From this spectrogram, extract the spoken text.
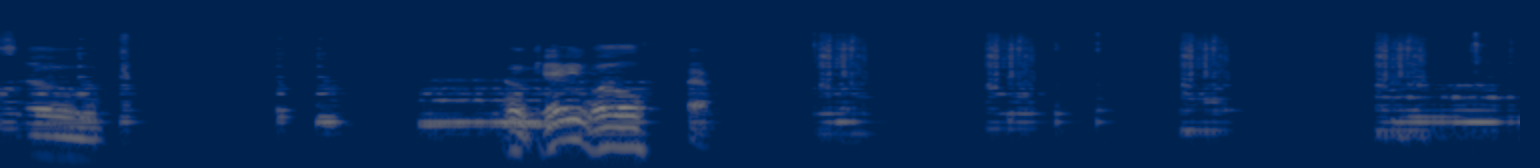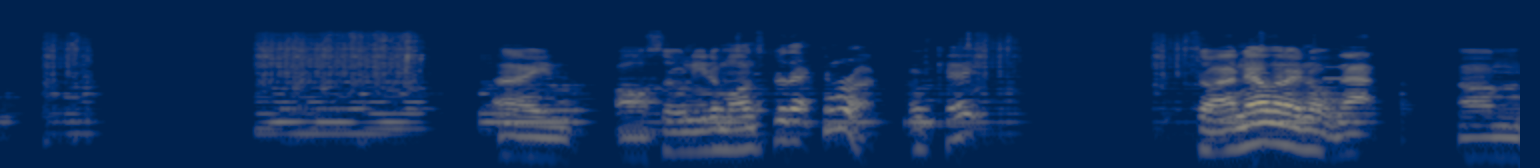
so... Okay, well... I also need a monster that can run. Okay. So uh, now that I know that, um,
